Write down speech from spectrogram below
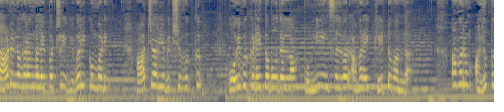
நாடு நகரங்களை பற்றி விவரிக்கும்படி ஆச்சாரிய பிக்ஷுவுக்கு ஓய்வு கிடைத்த போதெல்லாம் பொன்னியின் செல்வர் அவரை கேட்டு வந்தார். அவரும் அலுப்பு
